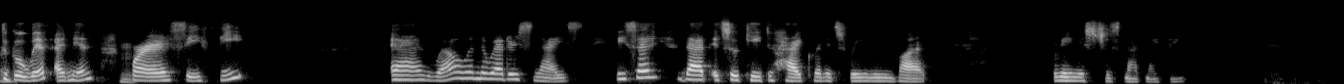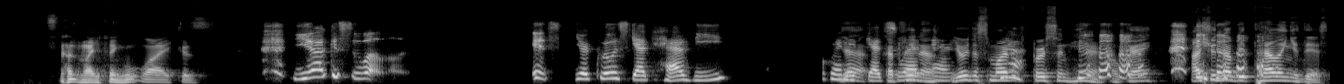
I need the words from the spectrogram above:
to go with, I mean, Mm. for safety. And well, when the weather's nice, they say that it's okay to hike when it's raining, but rain is just not my thing. It's not my thing. Why? Because Yeah, because well, it's your clothes get heavy when yeah, it gets Katrina, wet, and you're the smartest person here. Okay, I should not be telling you this.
